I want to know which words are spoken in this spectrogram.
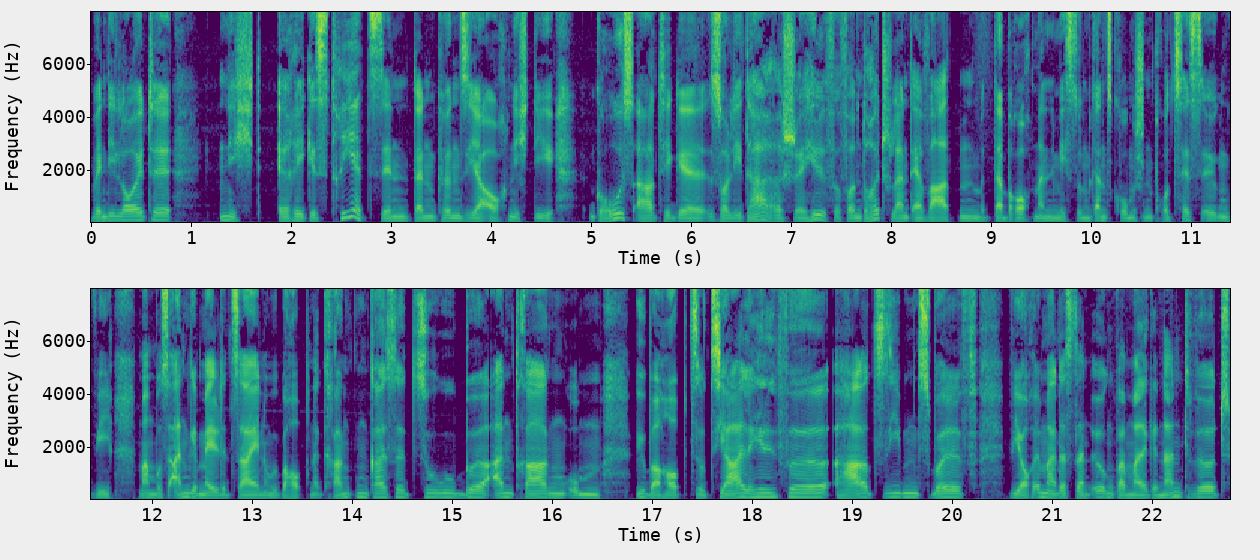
Wenn die Leute nicht registriert sind, dann können sie ja auch nicht die großartige solidarische Hilfe von Deutschland erwarten. Da braucht man nämlich so einen ganz komischen Prozess irgendwie. Man muss angemeldet sein, um überhaupt eine Krankenkasse zu beantragen, um überhaupt Sozialhilfe, Hartz 7, 12, wie auch immer das dann irgendwann mal genannt wird,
